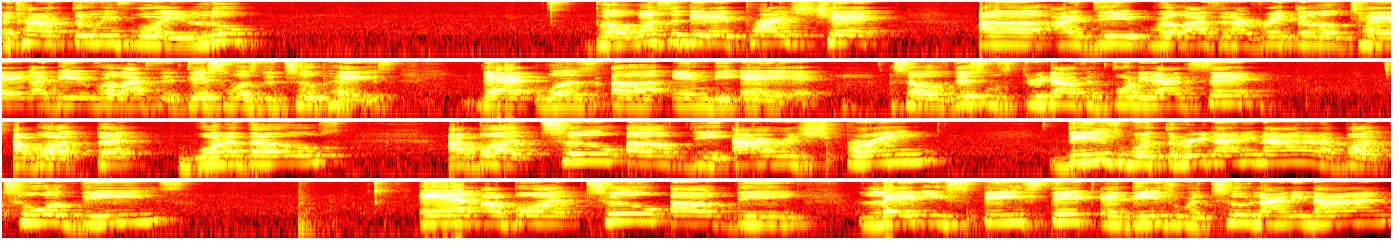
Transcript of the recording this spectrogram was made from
it kind of threw me for a loop. But once I did a price check, uh, I did realize, and I read the little tag, I did realize that this was the toothpaste that was uh, in the ad. So this was $3.49. I bought that one of those. I bought two of the Irish Spring. These were $3.99 and I bought two of these. And I bought two of the Lady Speed Stick and these were $2.99.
